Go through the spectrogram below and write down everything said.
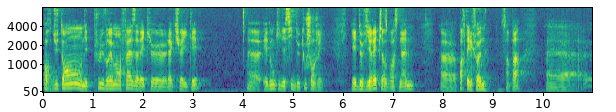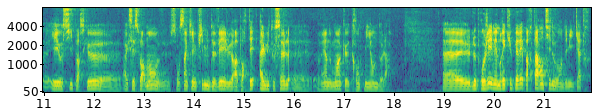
hors du temps, on n'est plus vraiment en phase avec l'actualité. et donc, il décide de tout changer et de virer Pierce Brosnan par téléphone sympa. Euh, et aussi parce que, euh, accessoirement, son cinquième film devait lui rapporter à lui tout seul euh, rien de moins que 30 millions de dollars. le projet est même récupéré par Tarantino en 2004.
